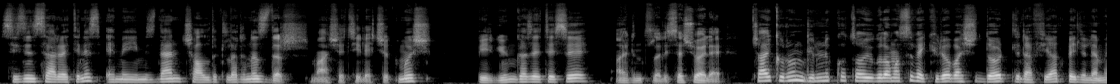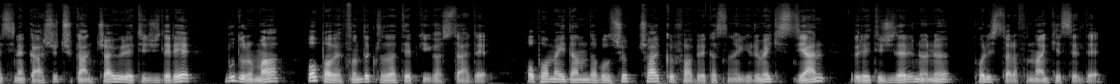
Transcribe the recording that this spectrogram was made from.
Sizin servetiniz emeğimizden çaldıklarınızdır manşetiyle çıkmış. Bir gün gazetesi ayrıntılar ise şöyle. Çaykur'un günlük kota uygulaması ve kilo başı 4 lira fiyat belirlemesine karşı çıkan çay üreticileri bu duruma Hopa ve Fındıklı'da tepki gösterdi. Hopa meydanında buluşup Çaykur fabrikasına yürümek isteyen üreticilerin önü polis tarafından kesildi.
